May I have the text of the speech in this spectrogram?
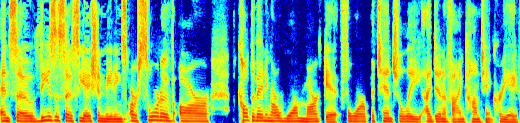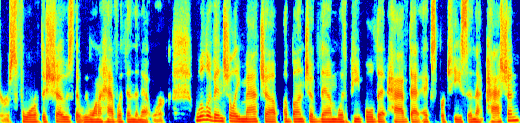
And so these association meetings are sort of our cultivating our warm market for potentially identifying content creators for the shows that we want to have within the network. We'll eventually match up a bunch of them with people that have that expertise and that passion,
